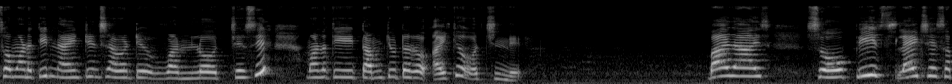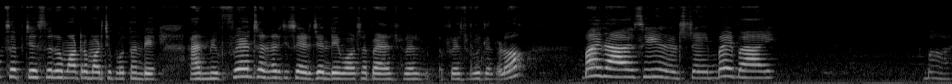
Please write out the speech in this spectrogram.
సో మనకి నైన్టీన్ సెవెంటీ వన్లో వచ్చేసి మనకి కంప్యూటర్ అయితే వచ్చింది. Bye guys so please like చేసి సబ్స్క్రైబ్ చేస్తారో మాత్రం మర్చిపోతుంది అండ్ మీ ఫ్రెండ్స్ అందరికీ షేర్ చేయండి. వాట్సాప్ అండ్ ఫేస్బుక్లో bye guys see next time bye bye bye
